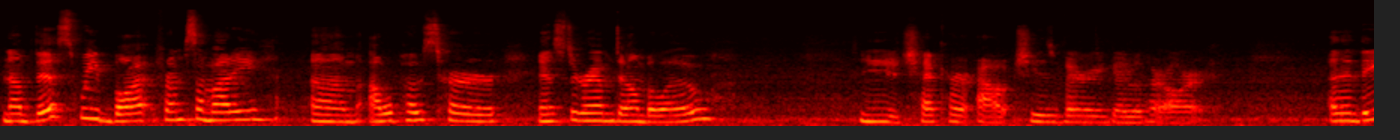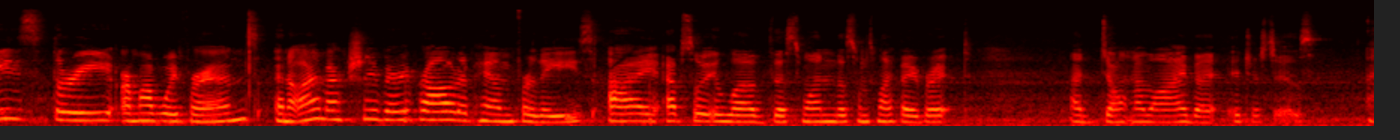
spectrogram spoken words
Now this we bought from somebody. Um, I will post her Instagram down below. You need to check her out. She is very good with her art. And then these three are my boyfriends, and I'm actually very proud of him for these. I absolutely love this one. This one's my favorite. I don't know why, but it just is.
